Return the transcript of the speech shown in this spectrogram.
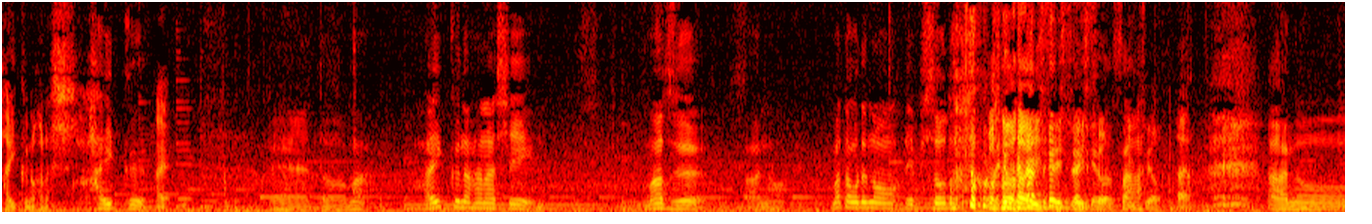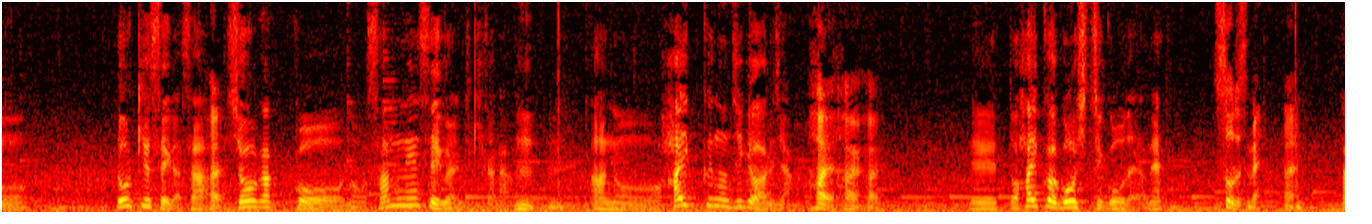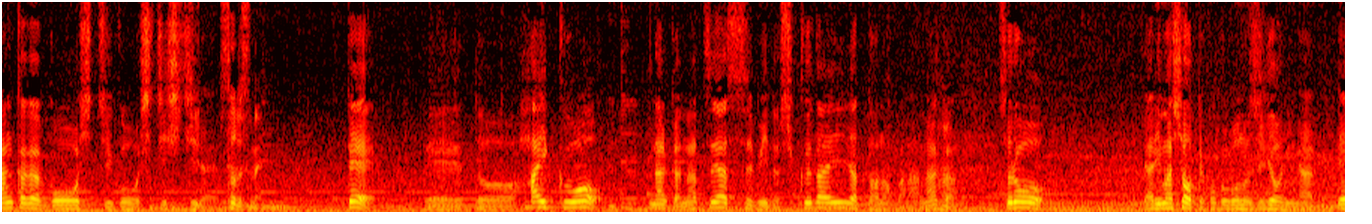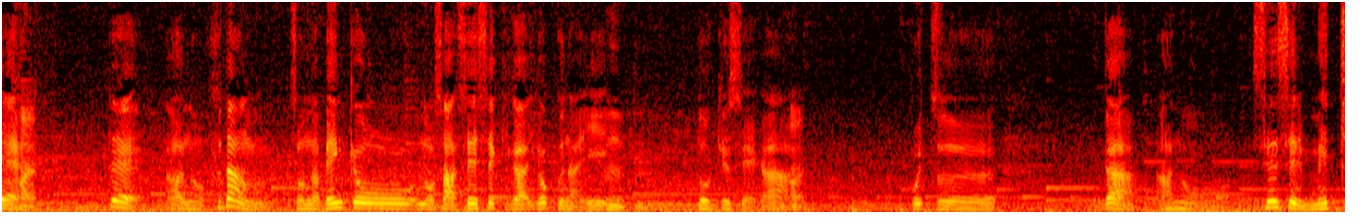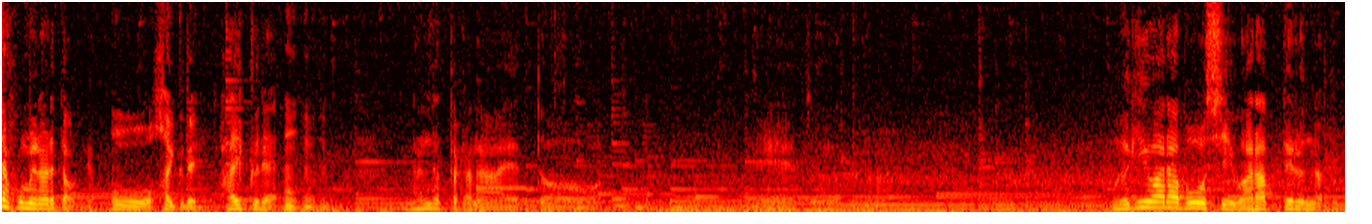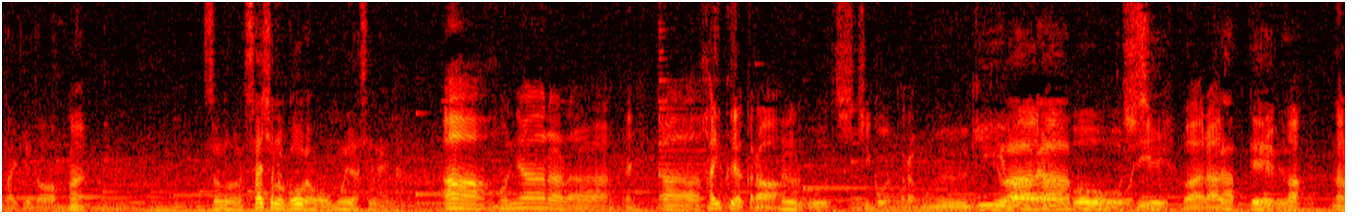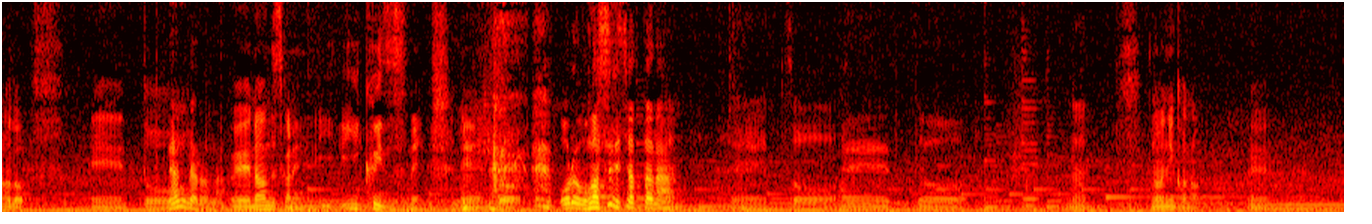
俳句の話。俳句。はい。えっ、とまあ俳句の話、まずあのまた俺のエピソードトークになるんいいですよいいだけどさ はい。あのー同級生がさ、はい。小学校の3年生ぐらいの時かな、うんうん。あのー俳句の授業あるじゃん。はいはいはい。えっ、と俳句は五七五だよね。そうですね。はい。単価が五七五七七だよね。そうですね。でえっ、と俳句をなんか夏休みの宿題だったのかな。なんかはい。それをやりましょうって国語の授業になって、はい。であの普段そんな勉強のさ成績が良くない同級生が、はい。こいつがあの先生にめっちゃ褒められたわけよ。おお俳句で。俳句で。うんうんうん。何だったかなえっと麦わら帽子笑ってるんだったけどはい。その最初の語が思い出せないああほにゃららえあー俳句やから五うん。七五やから麦わら帽子笑ってる。笑あなるほど。えー、っとななんだろうな。えー、なんですかね。いいいクイズですね。えー、っと。俺忘れちゃったな、えー、っとえーっと。な何かな。え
